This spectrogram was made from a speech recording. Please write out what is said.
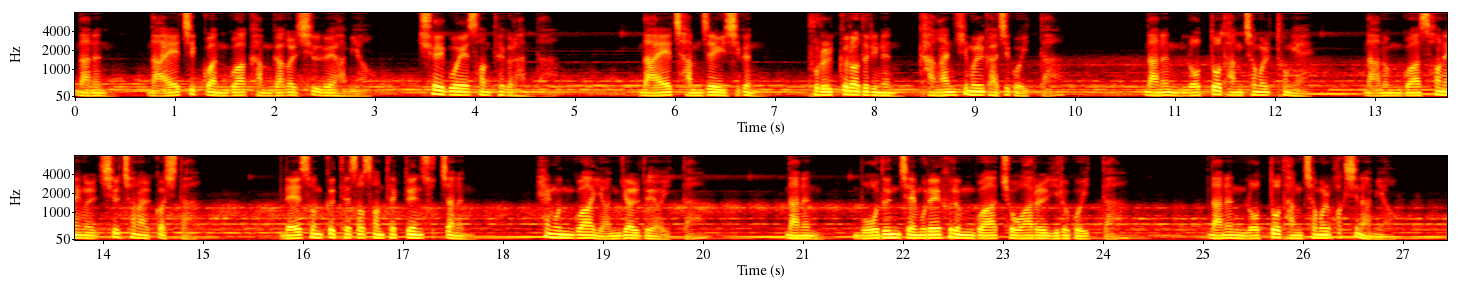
나는 나의 직관과 감각을 신뢰하며 최고의 선택을 한다. 나의 잠재의식은 불을 끌어들이는 강한 힘을 가지고 있다. 나는 로또 당첨을 통해 나눔과 선행을 실천할 것이다. 내 손끝에서 선택된 숫자는 행운과 연결되어 있다. 나는 모든 재물의 흐름과 조화를 이루고 있다. 나는 로또 당첨을 확신하며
